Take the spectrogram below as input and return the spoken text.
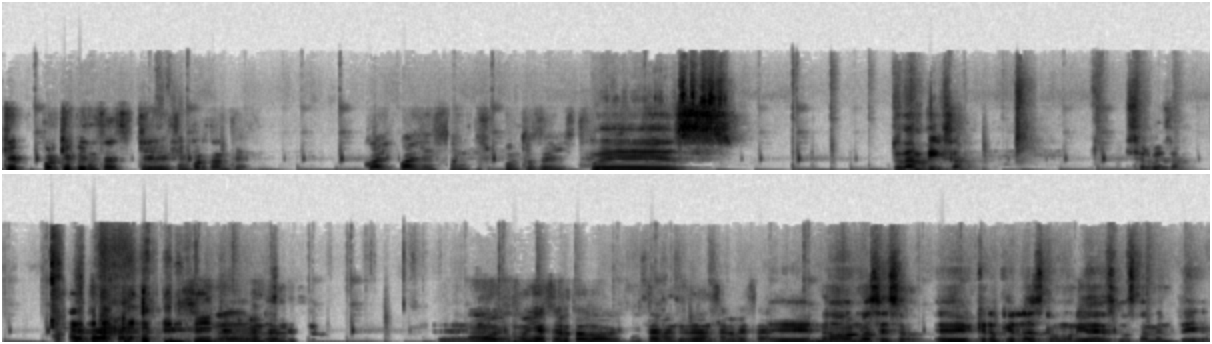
qué, por qué piensas que es importante? ¿Cuál- ¿Cuáles son tus puntos de vista? Pues te dan pizza y cerveza. Sí, No, te no es eso. Muy, muy acertado. Y también te dan cerveza. eh, no, no es eso. Eh, creo que las comunidades justamente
